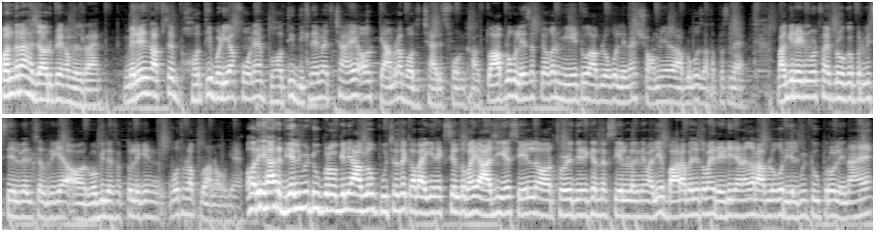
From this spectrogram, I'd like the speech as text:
पंद्रह हज़ार रुपये का मिल रहा है। मेरे हिसाब से बहुत ही बढ़िया फ़ोन है, बहुत ही दिखने में अच्छा है और कैमरा बहुत अच्छा है इस फ़ोन का। तो आप लोग ले सकते हो, अगर मी टू आप लोगों को लेना है शॉमी अगर आप लोगों को ज़्यादा पसंद है। बाकी रेडमी नोट फाइव प्रो के ऊपर भी सेल वेल चल रही है और वो भी ले सकते हो, लेकिन वो थोड़ा पुराना हो गया है। और यार रियलमी टू प्रो के लिए आप लोग पूछ रहे थे कब आएगी नेक्स्ट सेल तो भाई आज ही है सेल और थोड़ी देर के अंदर सेल लगने वाली है। बारह बजे तो भाई रेडी रहना, अगर आप लोगों को रियलमी टू प्रो लेना है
